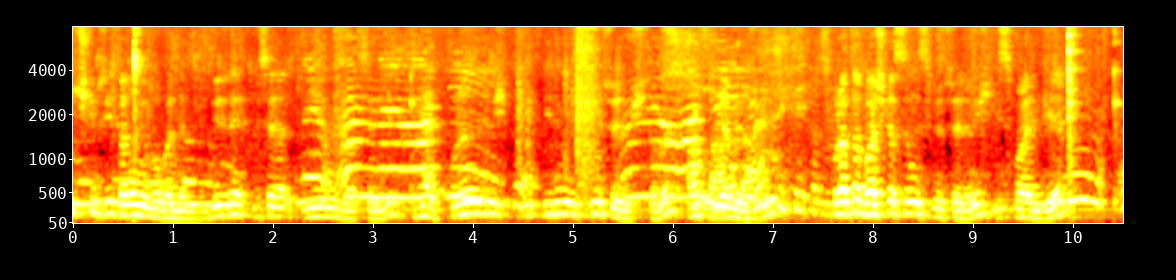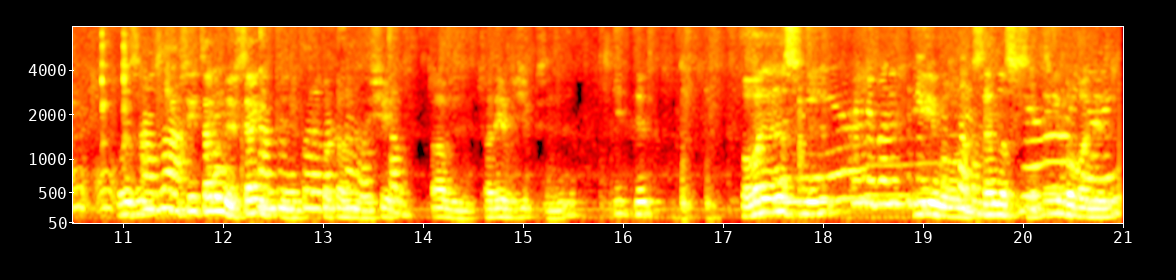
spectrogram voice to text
hiç kimseyi tanımıyor babaannem dedi. Birine mesela yeğenimiz var sevdiğim. He. Ona ne demiş, birinin ismini söylemiş ona. Kimseyi tanımıyor. Fırat'a başkasının ismini söylemiş, İsmail diye. Ondan sonra Abla, kimseyi tanımıyor. Sen git dedi. Bakalım dedi. Şey, Tamam. abi dedi, tanıyabilecek misin dedi. Gittim. Babaanne nasılsın dedim. Anne bana su İyiyim oğlum. Tamam. Sen nasılsın? İyiyim babaanne dedim.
